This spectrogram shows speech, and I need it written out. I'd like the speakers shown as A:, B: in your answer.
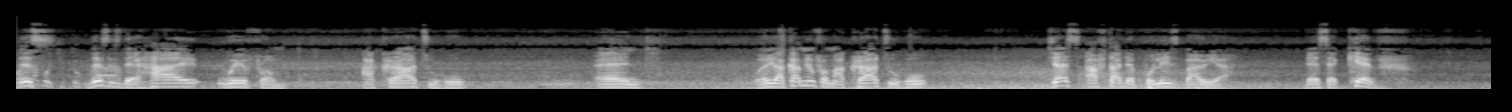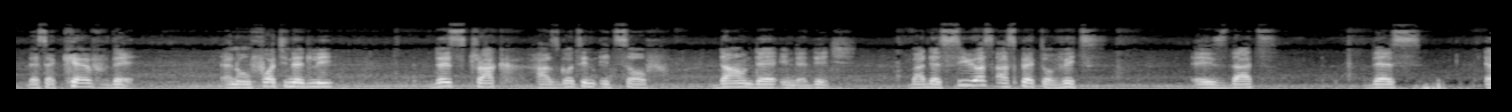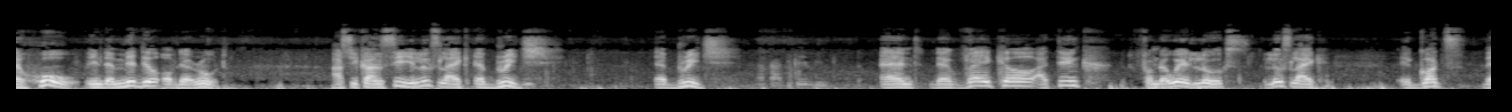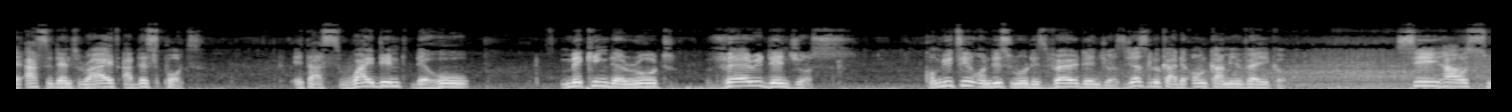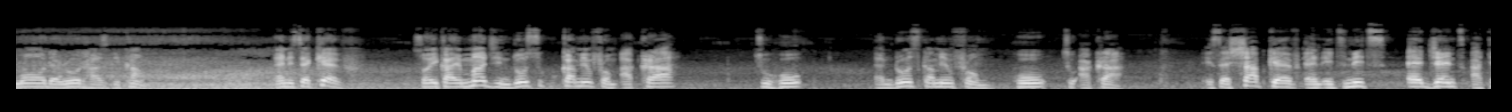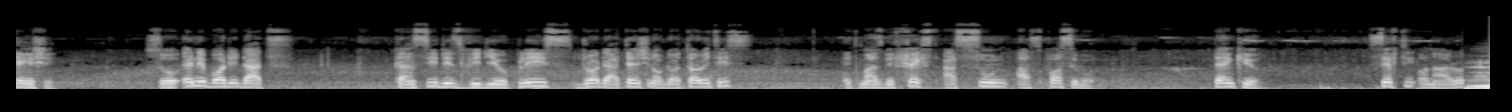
A: This this is the highway from Accra to Ho. And when you are coming from Accra to Ho, just after the police barrier, there's a curve. There's a curve there. And unfortunately, this truck has gotten itself down there in the ditch. But the serious aspect of it is that there's a hole in the middle of the road. As you can see, it looks like a bridge. A bridge. And the vehicle, I think from the way it looks, it looks like it got the accident right at this spot. It has widened the hole, making the road very dangerous. Commuting on this road is very dangerous. Just look at the oncoming vehicle. See how small the road has become. And it's a curve. So you can imagine those coming from Accra to Ho and those coming from Ho to Accra. It's a sharp curve and it needs urgent attention. So anybody that can see this video, please draw the attention of the authorities. It must be fixed as soon as possible. Thank you. Safety on our road.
